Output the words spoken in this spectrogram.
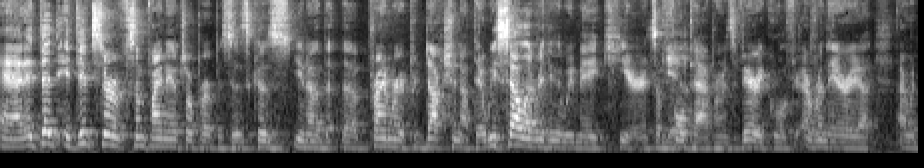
And it did it did serve some financial purposes because you know the, the primary production up there we sell everything that we make here. It's a full tap room. It's very cool. If you're ever in the area, I would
